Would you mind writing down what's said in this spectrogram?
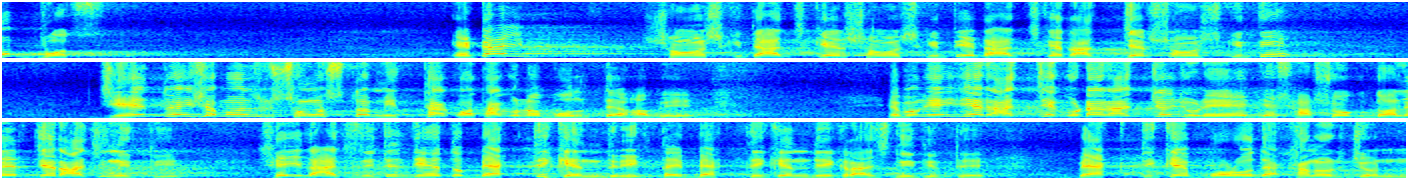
অভ্যস্ত। এটাই সংস্কৃতি, আজকের সংস্কৃতি, এটা আজকের রাজ্যের সংস্কৃতি। যেহেতু এই সমস্ত সমস্ত মিথ্যা কথাগুলো বলতে হবে এবং এই যে রাজ্যে গোটা রাজ্য জুড়ে যে শাসক দলের যে রাজনীতি সেই রাজনীতি যেহেতু ব্যক্তিকেন্দ্রিক তাই ব্যক্তিকেন্দ্রিক রাজনীতিতে ব্যক্তিকে বড় দেখানোর জন্য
